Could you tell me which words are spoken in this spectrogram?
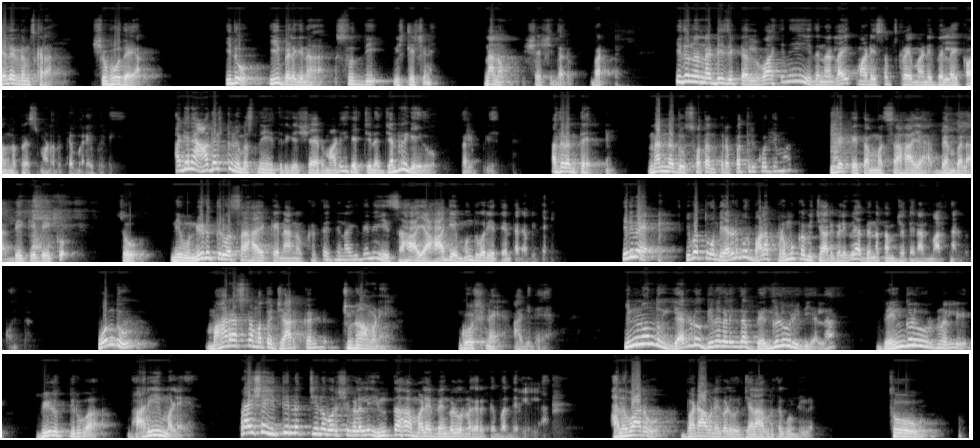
ಎಲ್ಲರಿಗೂ ನಮಸ್ಕಾರ. ಶುಭೋದಯ. ಇದು ಈ ಬೆಳಗಿನ ಸುದ್ದಿ ವಿಶ್ಲೇಷಣೆ. ನಾನು ಶಶಿಧರ್ ಭಟ್. ಇದು ನನ್ನ ಡಿಜಿಟಲ್ ವಾಹಿನಿ. ಇದನ್ನು ಲೈಕ್ ಮಾಡಿ, ಸಬ್ಸ್ಕ್ರೈಬ್ ಮಾಡಿ, ಬೆಲ್ ಐಕಾನ್ನ ಪ್ರೆಸ್ ಮಾಡೋದಕ್ಕೆ ಮರೆಯಬೇಡಿ ಹಾಗೆಯೇ ಆದಷ್ಟು ನಿಮ್ಮ ಸ್ನೇಹಿತರಿಗೆ ಶೇರ್ ಮಾಡಿ, ಹೆಚ್ಚಿನ ಜನರಿಗೆ ಇದು ತಲುಪಲಿ. ಅದರಂತೆ ನನ್ನದು ಸ್ವತಂತ್ರ ಪತ್ರಿಕೋದ್ಯಮ. ಇದಕ್ಕೆ ತಮ್ಮ ಸಹಾಯ, ಬೆಂಬಲ ಬೇಕೇ ಬೇಕು. ಸೊ ನೀವು ನೀಡುತ್ತಿರುವ ಸಹಾಯಕ್ಕೆ ನಾನು ಕೃತಜ್ಞನಾಗಿದ್ದೇನೆ. ಈ ಸಹಾಯ ಹಾಗೆ ಮುಂದುವರಿಯುತ್ತೆ ಅಂತ ನಂಬಿದ್ದೇನೆ. ಇನಿವೆ ಇವತ್ತು ಒಂದು ಎರಡು ಮೂರು ಬಹಳ ಪ್ರಮುಖ ವಿಚಾರಗಳಿವೆ. ಅದನ್ನು ತಮ್ಮ ಜೊತೆ ನಾನು ಮಾತನಾಡಬೇಕು ಅಂತ. ಒಂದು, ಮಹಾರಾಷ್ಟ್ರ ಮತ್ತು ಜಾರ್ಖಂಡ್ ಚುನಾವಣೆ ಘೋಷಣೆ ಆಗಿದೆ. ಇನ್ನೊಂದು ಎರಡು ದಿನಗಳಿಂದ ಬೆಂಗಳೂರು ಇದೆಯಲ್ಲ. ಬೆಂಗಳೂರಿನಲ್ಲಿ ಬೀಳುತ್ತಿರುವ ಭಾರೀ ಮಳೆ. ಪ್ರಾಯಶಃ ಇತ್ತೀಚಿನ ವರ್ಷಗಳಲ್ಲಿ ಇಂತಹ ಮಳೆ ಬೆಂಗಳೂರು ನಗರಕ್ಕೆ ಬಂದಿರಲಿಲ್ಲ. ಹಲವಾರು ಬಡಾವಣೆಗಳು ಜಲಾವೃತಗೊಂಡಿವೆ. ಸೊ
